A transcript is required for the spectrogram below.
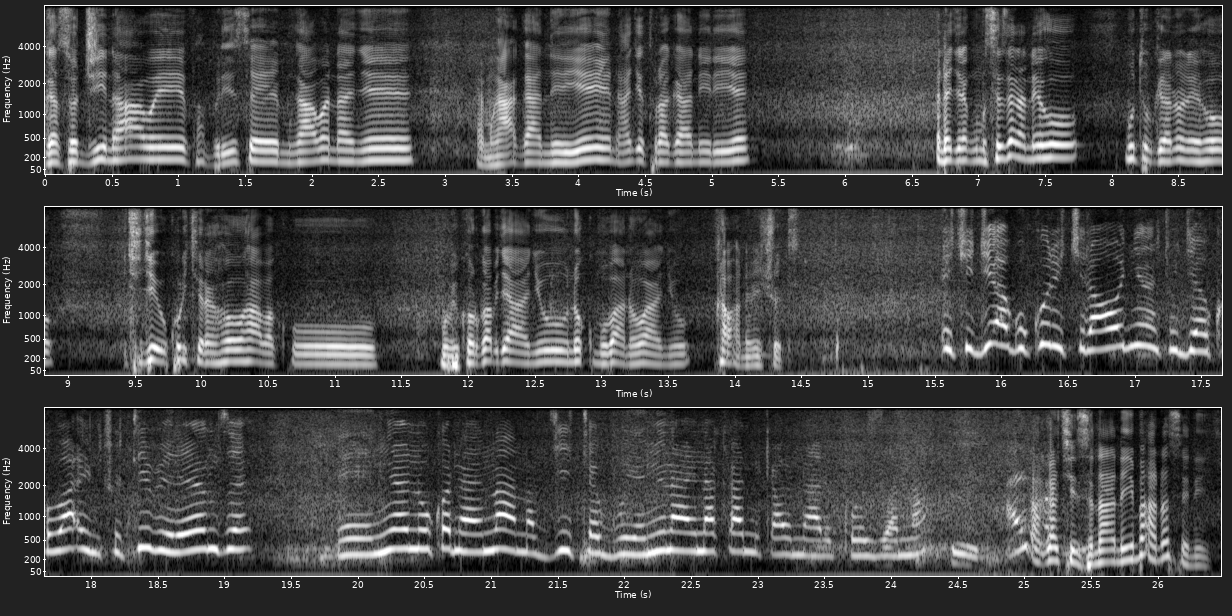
Gasoji nawe Fabrice mwabonanye. Mwaganiriye nanjye turaganiriye ndagira ngo musezeraneho mutubwira noneho ikigiye gukurikiraho haba ku mu bikorwa byanyu no ku mubano wanyu nk'abantu b'inshuti. Ikigiye gukurikiraho nyine tugiye kuba inshuti birenze. Eh, nyine nuko nari nanabyiteguye nyine hari n'akandi kantu nari kuzana. Ariko agakiza nta impano se niki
